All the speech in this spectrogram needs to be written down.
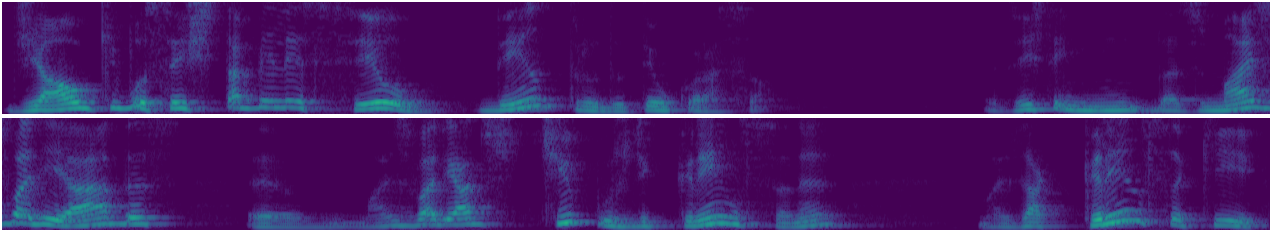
De algo que você estabeleceu dentro do teu coração. Existem das mais variadas, é, mais variados tipos de crença, né? Mas a crença que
